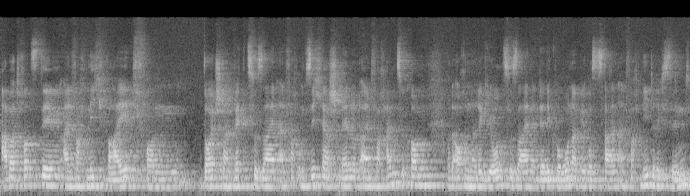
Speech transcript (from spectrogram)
aber trotzdem einfach nicht weit von Deutschland weg zu sein, einfach um sicher, schnell und einfach heimzukommen und auch in einer Region zu sein, in der die Coronavirus-Zahlen einfach niedrig sind.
